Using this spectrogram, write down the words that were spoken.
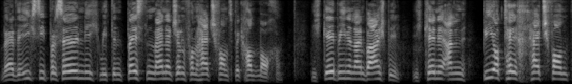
werde ich Sie persönlich mit den besten Managern von Hedgefonds bekannt machen. Ich gebe Ihnen ein Beispiel. Ich kenne einen Biotech-Hedgefonds,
